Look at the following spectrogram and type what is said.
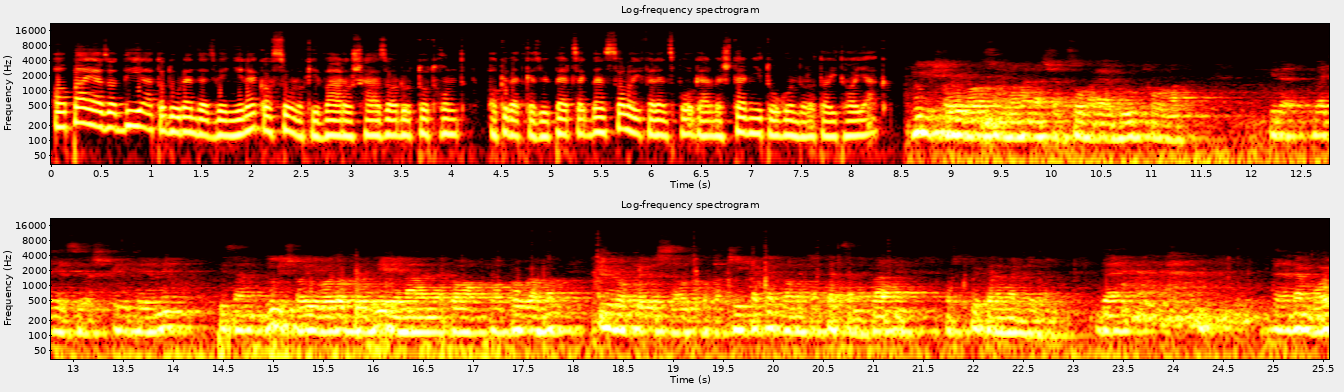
A pályázat díjátadó rendezvényének a Szolnoki Városháza adott otthont. A következő percekben Szalai Ferenc polgármester nyitó gondolatait hallják. Gyuriska Éva azt mondja, nem esett szó, már elbújt, hol van. Ide legyél szíves hiszen Gyuriska Éva az, aki az élén áll a, a programnak, ő rakja össze azokat a képeket, amiket tetszenek látni, most hirtelen megdöbben. De, de nem baj,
